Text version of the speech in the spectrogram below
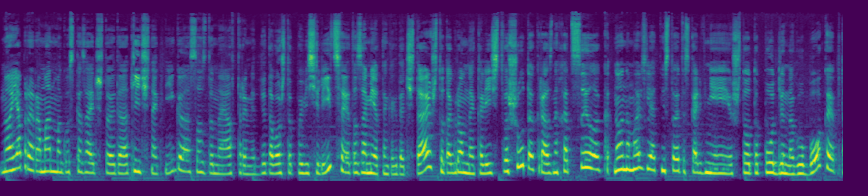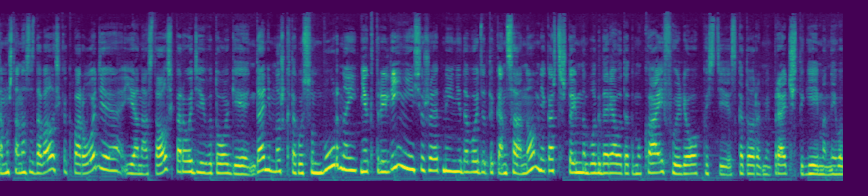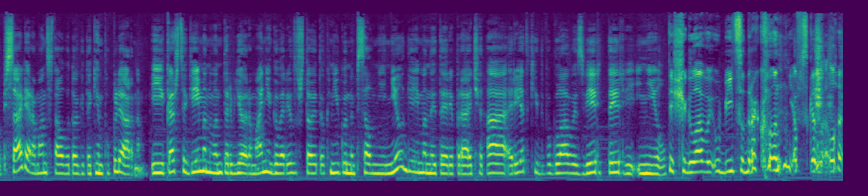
Ну а я про роман могу сказать, что это отличная книга, созданная авторами для того, чтобы повеселиться. Это заметно, когда читаешь. Тут огромное количество шуток, разных отсылок. Но, на мой взгляд, не стоит искать в ней что-то подлинно глубокое, потому что она создавалась как пародия, и она осталась пародией в итоге. Да, немножко такой сумбурной. Некоторые линии сюжетные не доводят до конца, но мне кажется, что именно благодаря вот этому кайфу и легкости, с которыми Пратчет и Гейман его писали, роман стал в итоге таким популярным. И, кажется, Гейман в интервью о романе говорил, что что эту книгу написал не Нил Гейман и Терри Пратчет, а редкий двуглавый зверь Терри и Нил. Тысячеглавый убийца-дракон, я бы сказала.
